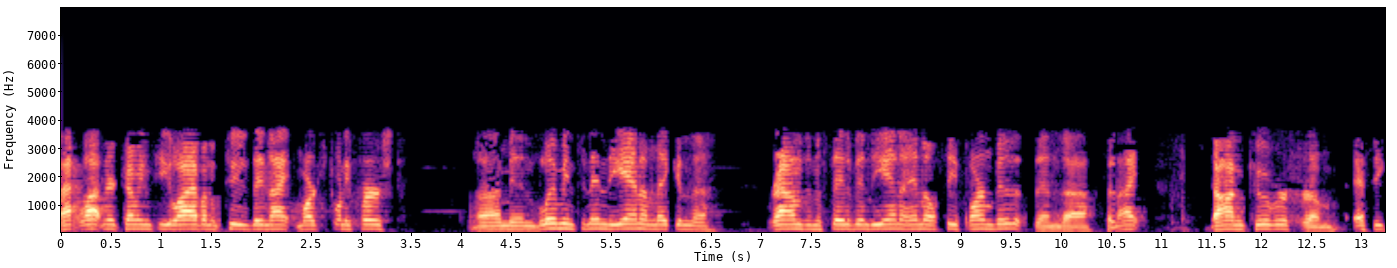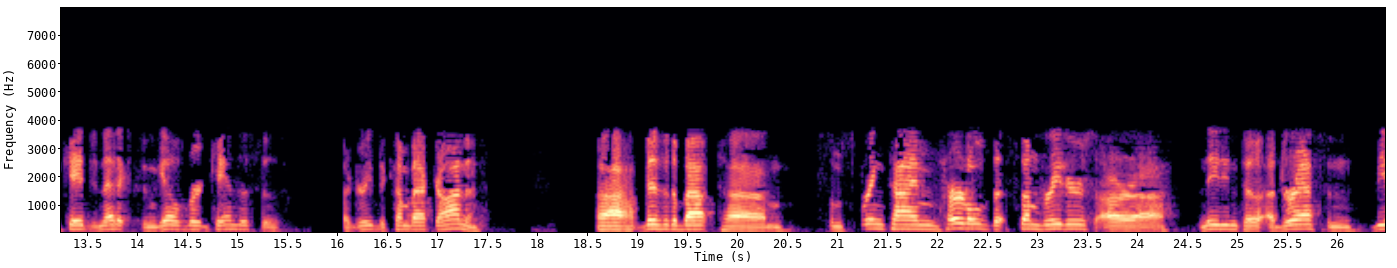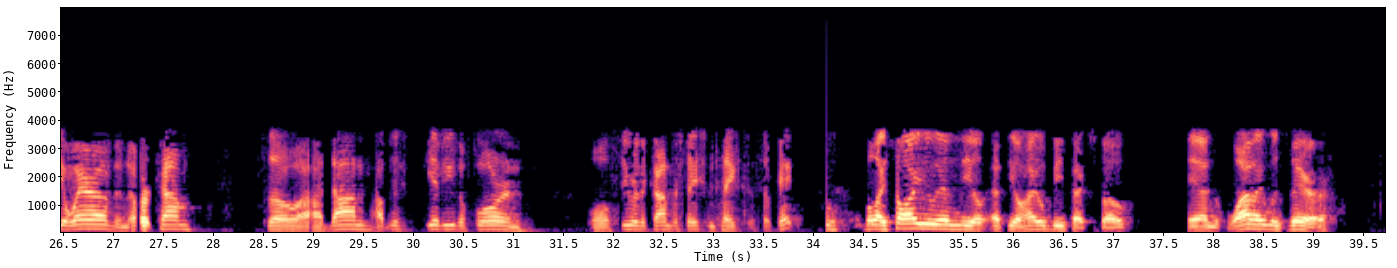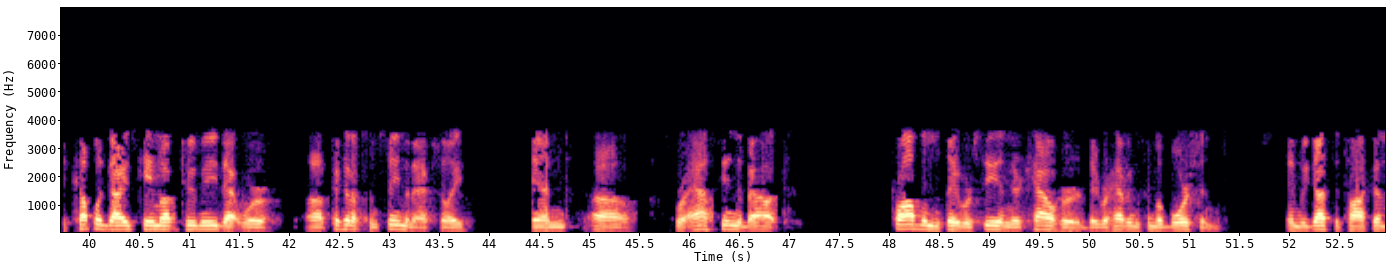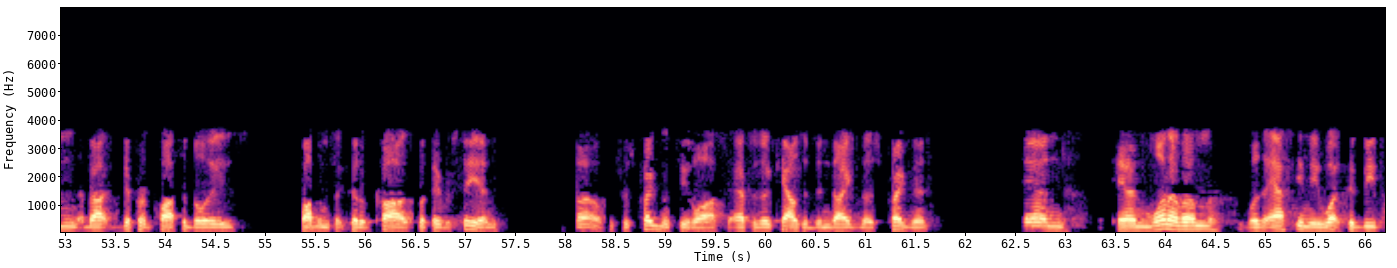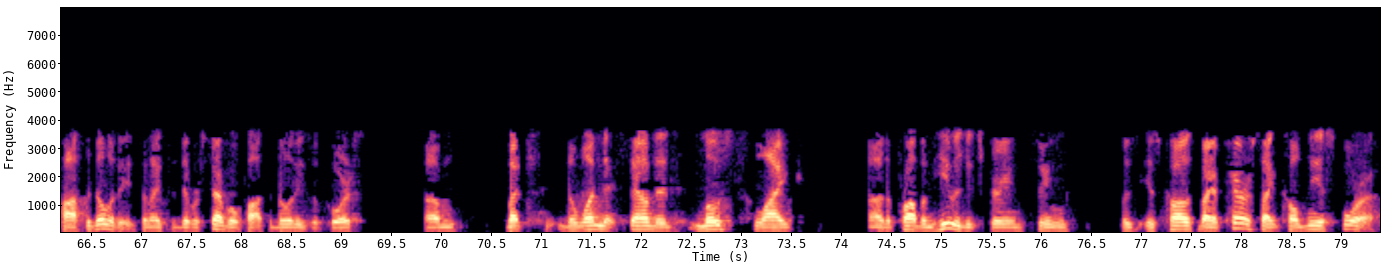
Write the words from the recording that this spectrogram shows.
Matt Lautner coming to you live on a Tuesday night, March 21st. I'm in Bloomington, Indiana, making the rounds in the state of Indiana MLC farm visits, and uh, tonight Don Coover from SEK Genetics in Galesburg, Kansas, has agreed to come back on and uh, visit about um, some springtime hurdles that some breeders are uh, needing to address and be aware of and overcome. So, uh, Don, I'll just give you the floor and we'll see where the conversation takes us, okay? Well, I saw you in the at the Ohio Beef Expo, and while I was there, a couple of guys came up to me that were uh, picking up some semen actually, and uh, were asking about problems they were seeing in their cow herd. They were having some abortions, and we got to talking about different possibilities, problems that could have caused what they were seeing uh, which was pregnancy loss after the cows had been diagnosed pregnant. And and one of them was asking me what could be possibilities, and I said there were several possibilities, of course, um, but the one that sounded most like uh, the problem he was experiencing was is caused by a parasite called Neospora,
